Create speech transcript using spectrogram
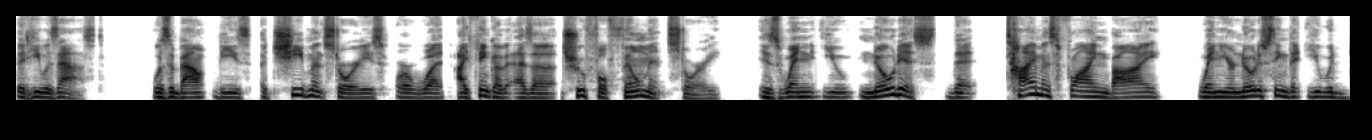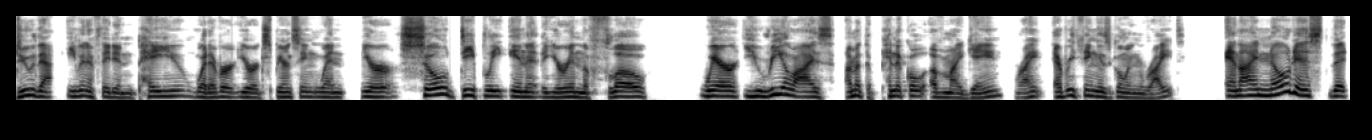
that he was asked was about these achievement stories, or what I think of as a true fulfillment story, is when you notice that time is flying by, when you're noticing that you would do that even if they didn't pay you, whatever you're experiencing, when you're so deeply in it that you're in the flow, where you realize I'm at the pinnacle of my game, right? Everything is going right. And I noticed that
